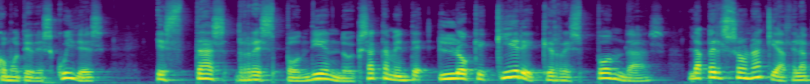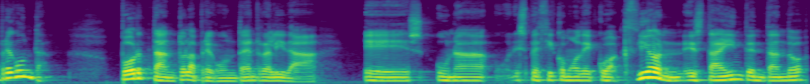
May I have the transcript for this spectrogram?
como te descuides, estás respondiendo exactamente lo que quiere que respondas la persona que hace la pregunta. Por tanto, la pregunta en realidad es una especie como de coacción, está intentando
